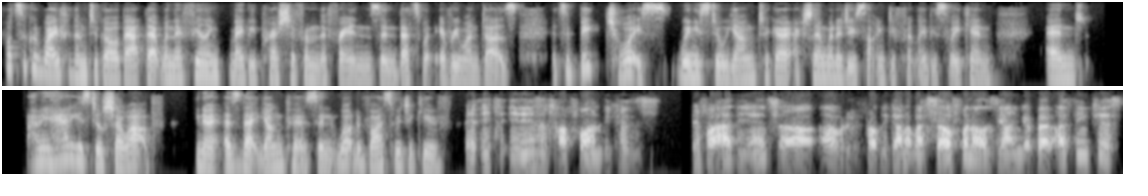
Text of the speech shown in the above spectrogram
what's a good way for them to go about that when they're feeling maybe pressure from their friends and that's what everyone does it's a big choice when you're still young to go actually i'm going to do something differently this weekend and i mean how do you still show up you know as that young person what advice would you give? It, it, it is a tough one because if i had the answer i would have probably done it myself when i was younger but i think just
